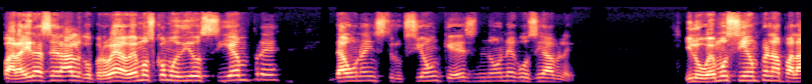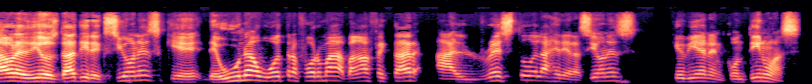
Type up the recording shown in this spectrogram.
para ir a hacer algo. Pero vea, vemos como Dios siempre da una instrucción que es no negociable. Y lo vemos siempre en la palabra de Dios, da direcciones que de una u otra forma van a afectar al resto de las generaciones que vienen, continuas.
